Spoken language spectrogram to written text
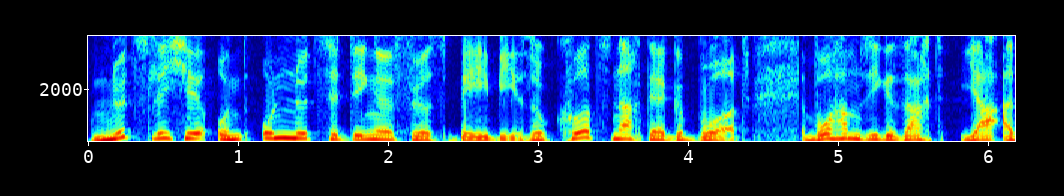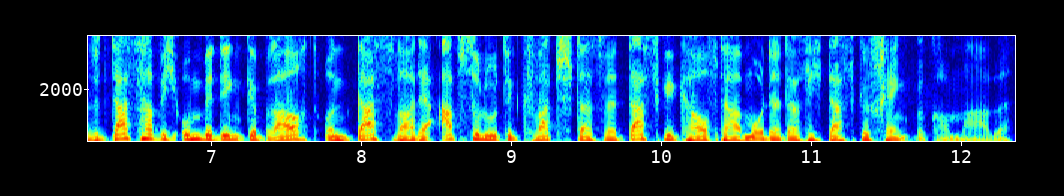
nützliche und unnütze Dinge fürs Baby, so kurz nach der Geburt. Wo haben Sie gesagt, ja, also das habe ich unbedingt gebraucht und das war der absolute Quatsch, dass wir das gekauft haben oder dass ich das geschenkt bekommen habe?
